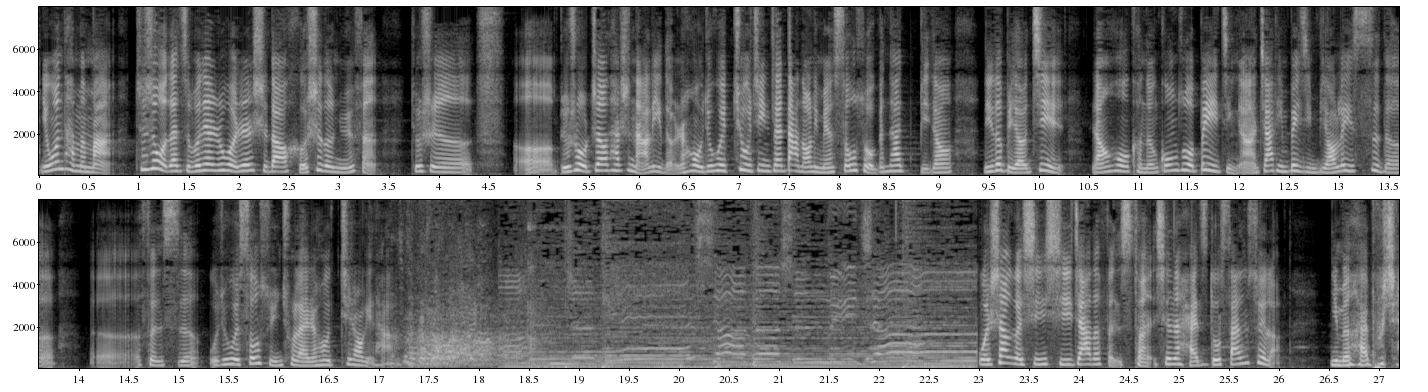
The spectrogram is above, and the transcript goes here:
你问他们嘛，就是我在直播间如果认识到合适的女粉，就是呃，比如说我知道她是哪里的，然后我就会就近在大脑里面搜索跟她比较离得比较近。然后可能工作背景啊、家庭背景比较类似的呃粉丝，我就会搜寻出来，然后介绍给他。我上个星期加的粉丝团，现在孩子都三岁了，你们还不加？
